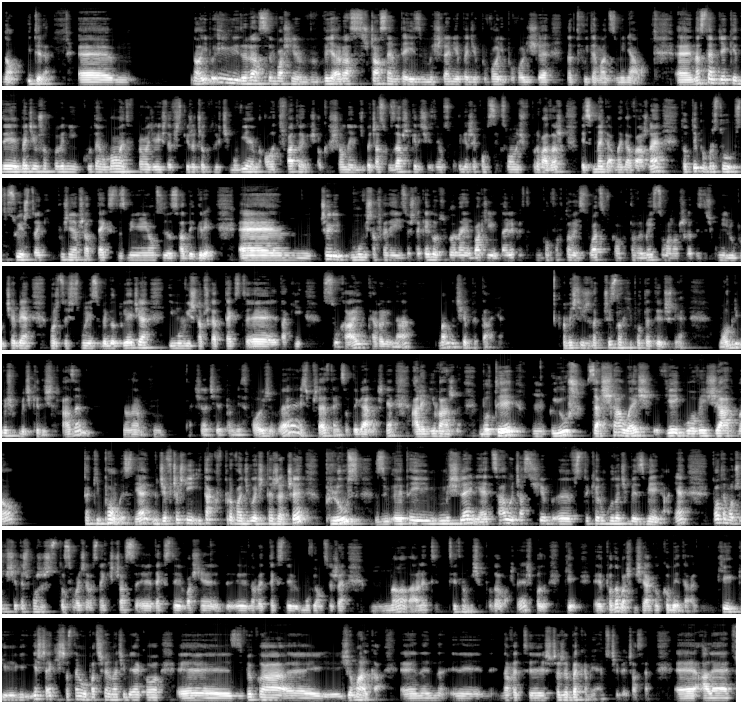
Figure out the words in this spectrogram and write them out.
no, i tyle. No i, i raz właśnie, raz z czasem to myślenie będzie powoli, powoli się na Twój temat zmieniało. E, następnie, kiedy będzie już odpowiedni ku temu moment, wprowadziłeś te wszystkie rzeczy, o których Ci mówiłem, o, trwa to jakieś określone liczbę czasu, zawsze kiedy się z nią spotykasz, jakąś seksualność wprowadzasz, to jest mega, mega ważne, to Ty po prostu stosujesz to, jak, później na przykład tekst zmieniający zasady gry. E, czyli mówisz na przykład jej coś takiego, tylko najbardziej, najlepiej w takiej komfortowej sytuacji, w komfortowym miejscu, może na przykład jesteś u niej lub u Ciebie, może coś wspólnie sobie gotujecie i mówisz na przykład tekst e, taki, słuchaj, Karolina, mam do Ciebie pytanie. A myślisz, że tak czysto hipotetycznie, moglibyśmy być kiedyś razem? No ona tak się na Ciebie pewnie spojrzy, weź, przestań, co Ty gadasz, nie? Ale nieważne, bo Ty mm, już zasiałeś w jej głowie ziarno taki pomysł, nie? gdzie wcześniej i tak wprowadziłeś te rzeczy, plus tej myślenie cały czas się y, w kierunku do ciebie zmienia. Nie? Potem oczywiście też możesz stosować raz na jakiś czas y, teksty, właśnie nawet teksty mówiące, że no, ale ty, ty to mi się podobasz, wiesz? Podobasz mi się jako kobieta. Jeszcze jakiś czas temu patrzyłem na ciebie jako e, zwykła e, ziomalka. E, nawet szczerze bekę miałem z ciebie czasem, ale E,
